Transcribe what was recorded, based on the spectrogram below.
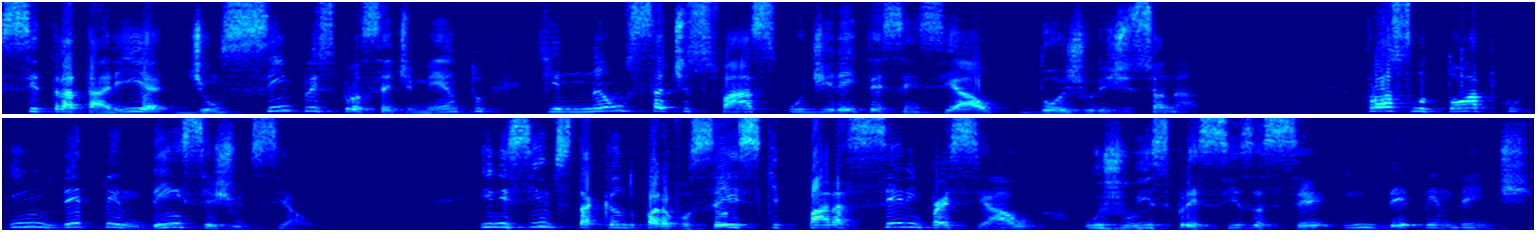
se trataria de um simples procedimento que não satisfaz o direito essencial do jurisdicionado. Próximo tópico: independência judicial. Inicio destacando para vocês que, para ser imparcial, o juiz precisa ser independente.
